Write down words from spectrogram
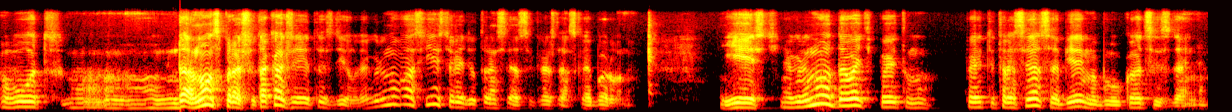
Вот. Да, но он спрашивает, а как же я это сделал? Я говорю, ну у вас есть радиотрансляция гражданской обороны? Есть. Я говорю, ну давайте поэтому, по этой трансляции объявим об эвакуации здания.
